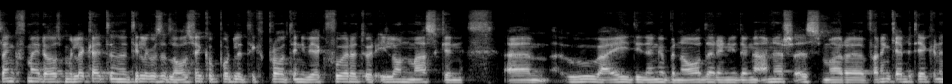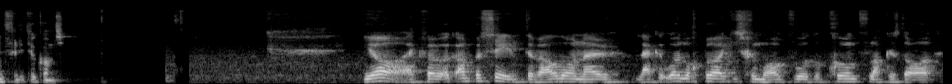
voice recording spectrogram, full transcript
klink vir my daar's moeilikheid en natuurlik was dit laasweek op politiek gepraat en die week voor het oor Elon Musk en ehm um, hoe hy die dinge benader en hoe dinge anders is, maar uh, wat dink jy beteken dit vir die toekoms? Ja, ek wou ook amper sê terwyl daar nou lekker oorlogpraatjies gemaak word op grondvlak is daar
